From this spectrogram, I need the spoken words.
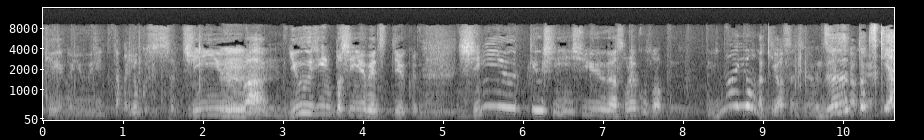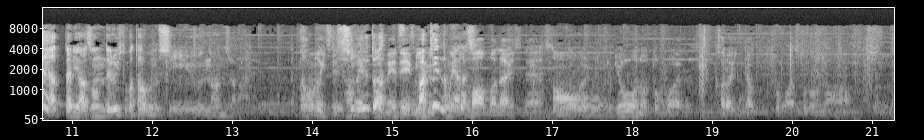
係の友人ってなんかよくす親友はうん友人と親友別っていうか親友っていう親友がそれこそいないような気がするんですねずーっと付き合いあったり遊んでる人が多分親友なんじゃない？かといって親友と目で見る分けんのもあんまないですね。寮の友達からいた友達とかはまあ親友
